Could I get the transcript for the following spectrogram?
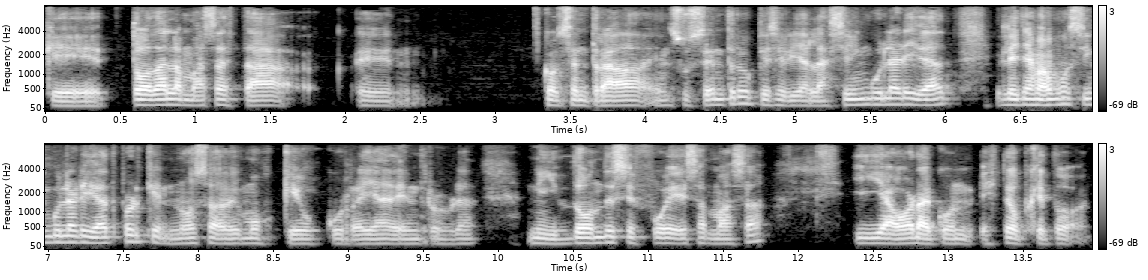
que toda la masa está en, concentrada en su centro, que sería la singularidad. Y le llamamos singularidad porque no sabemos qué ocurre ahí adentro, ¿verdad? Ni dónde se fue esa masa. Y ahora con este objeto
